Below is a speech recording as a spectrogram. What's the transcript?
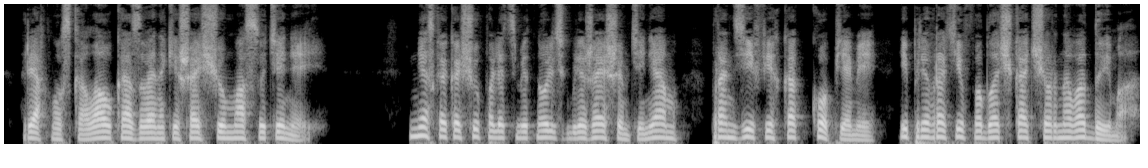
— рявкнул скала, указывая на кишащую массу теней. Несколько щупалец метнулись к ближайшим теням, пронзив их как копьями и превратив в облачка черного дыма.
